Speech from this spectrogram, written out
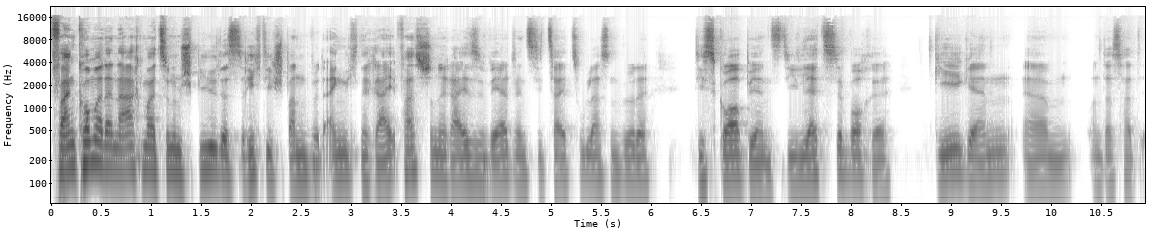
Fang, kommen wir danach mal zu einem Spiel, das richtig spannend wird. Eigentlich eine fast schon eine Reise wert, wenn es die Zeit zulassen würde. Die Scorpions, die letzte Woche gegen, ähm, und das habe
